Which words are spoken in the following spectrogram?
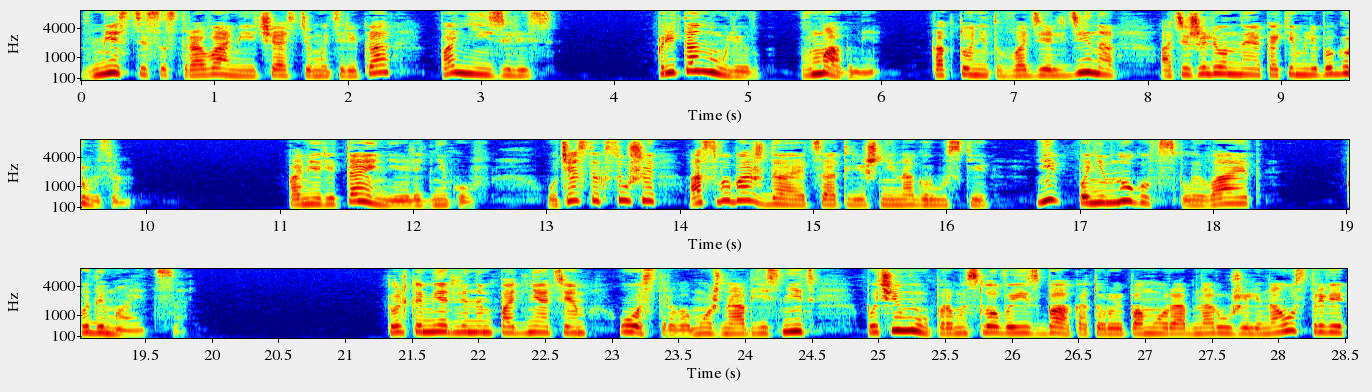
вместе с островами и частью материка понизились, притонули в магме, как тонет в воде льдина, отяжеленная каким-либо грузом. По мере таяния ледников участок суши освобождается от лишней нагрузки и понемногу всплывает, подымается. Только медленным поднятием острова можно объяснить, почему промысловая изба, которую поморы обнаружили на острове,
